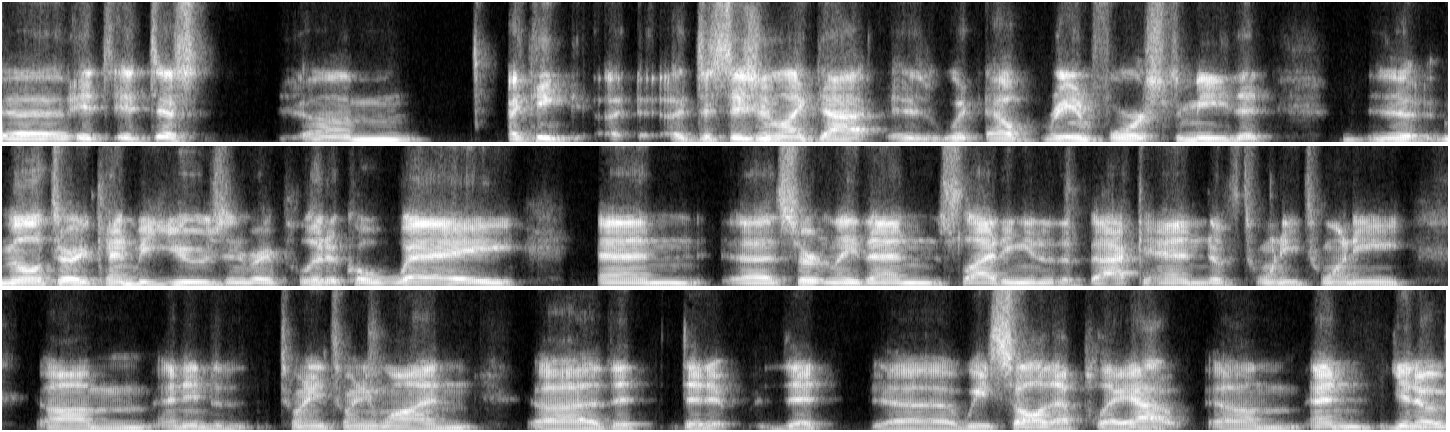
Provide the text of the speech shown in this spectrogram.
uh, it it just um, I think a, a, decision like that is would help reinforce to me that the military can be used in a very political way, and uh, certainly then sliding into the back end of 2020 um, and into 2021 uh, that that it that uh, we saw that play out. Um, and you know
